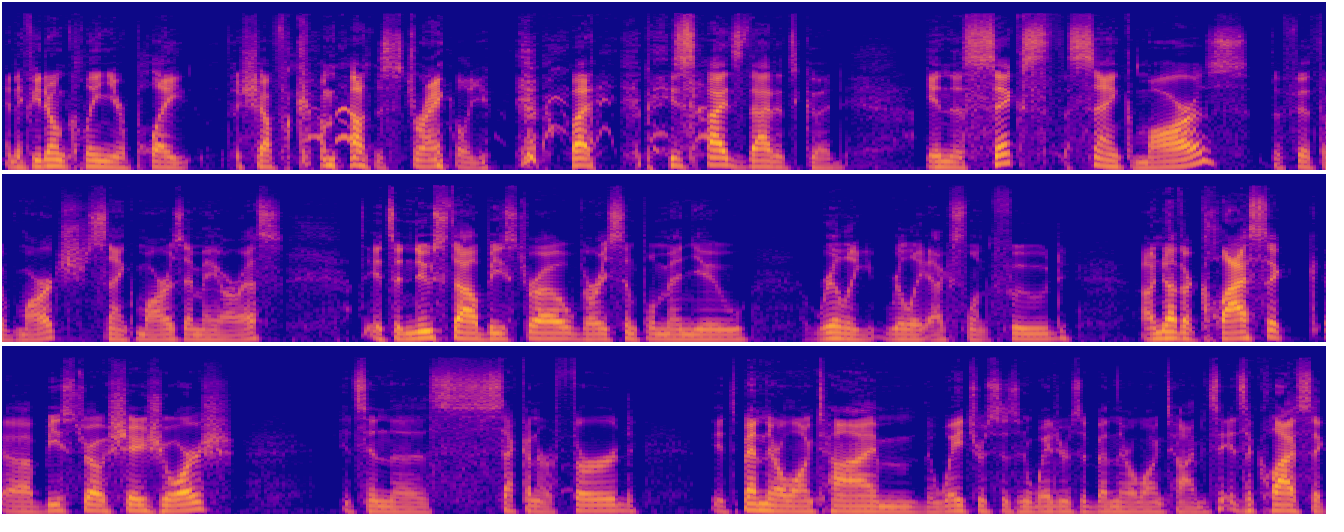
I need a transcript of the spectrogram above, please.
And if you don't clean your plate, the chef will come out and strangle you. but besides that, it's good. In the 6th, Cinq-Mars, the 5th of March, Cinq-Mars, M A R S. It's a new style bistro, very simple menu, really, really excellent food. Another classic uh, bistro, Chez Georges. It's in the second or third. It's been there a long time. The waitresses and waiters have been there a long time. It's, it's a classic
